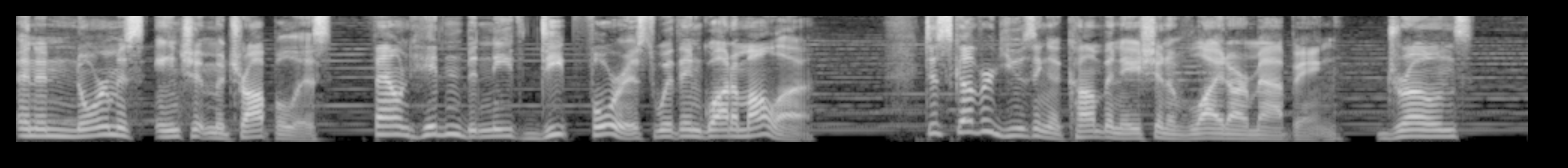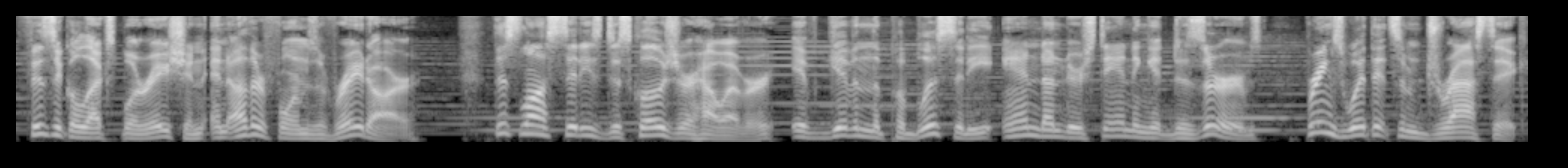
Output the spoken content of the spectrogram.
An enormous ancient metropolis found hidden beneath deep forest within Guatemala discovered using a combination of LiDAR mapping, drones, physical exploration, and other forms of radar. This lost city's disclosure, however, if given the publicity and understanding it deserves, brings with it some drastic,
